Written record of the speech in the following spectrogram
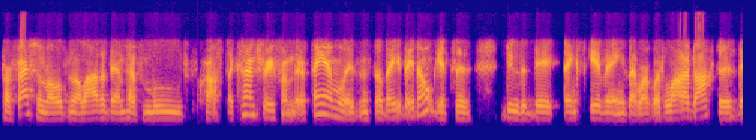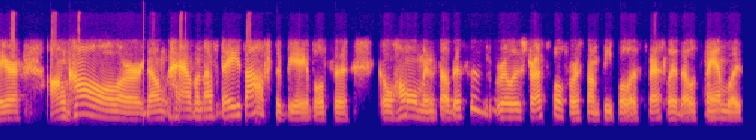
professionals and a lot of them have moved across the country from their families and so they, they don't get to do the big thanksgivings. I work with a lot of doctors. They're on call or don't have enough days off to be able to go home and so this is really stressful for some people especially those families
